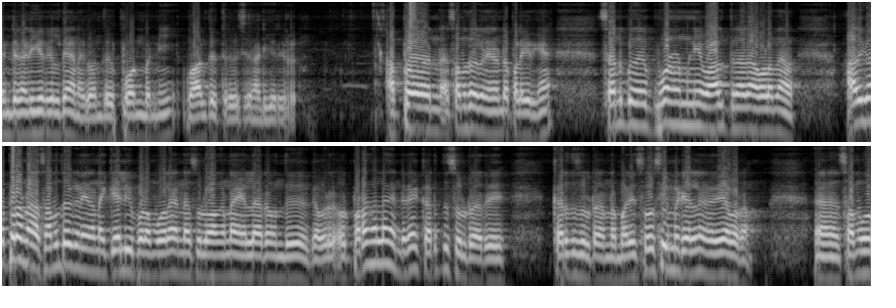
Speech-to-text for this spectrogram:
ரெண்டு நடிகர்கள் தான் எனக்கு வந்து ஃபோன் பண்ணி வாழ்த்து தெரிவித்த நடிகர்கள். அப்போ நான் என்ன பழகிருக்கேன் சனுக்கு போன பண்ணி வாழ்த்துனாரு அவ்வளோதான் அதுக்கப்புறம் நான் சமுத்திரக்கணி நான் கேள்விப்படும் போதெல்லாம் என்ன சொல்லுவாங்கன்னா எல்லாரும் வந்து அவர் ஒரு படங்கள்லாம் நிறைய கருத்து சொல்றாரு. கருத்து சொல்றாருன்ற மாதிரி சோசியல் மீடியாலாம் நிறைய வரும். சமூக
